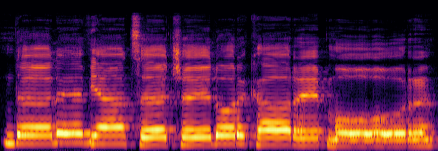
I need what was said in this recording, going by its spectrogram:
dă-le viață celor care mor.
